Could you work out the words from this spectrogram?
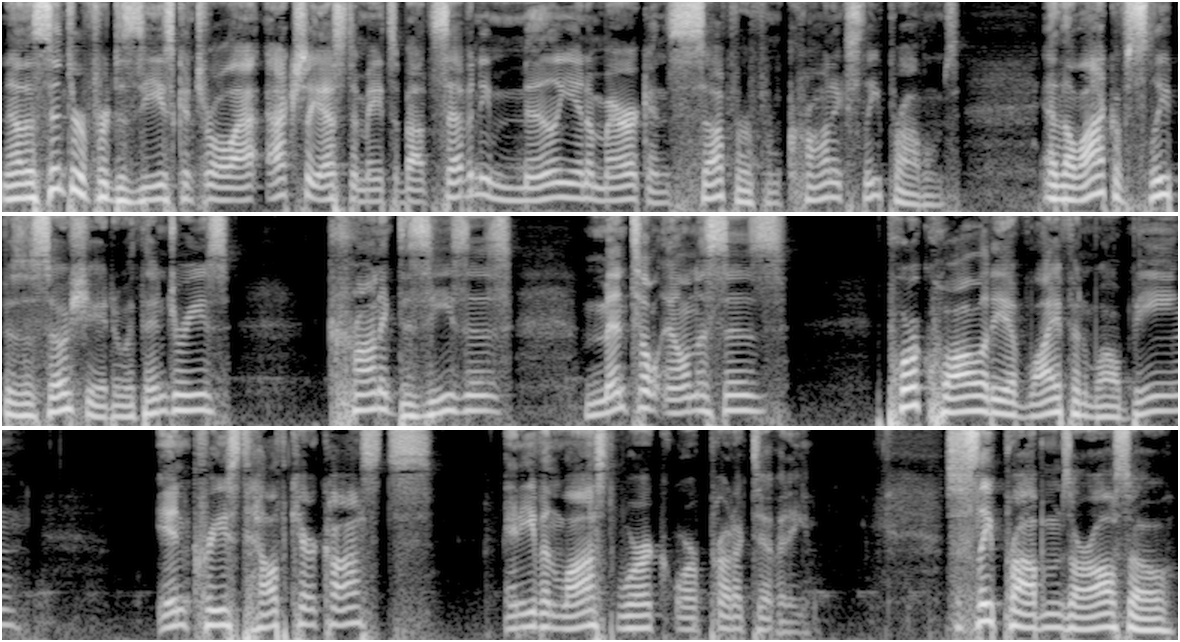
Now, the Center for Disease Control actually estimates about 70 million Americans suffer from chronic sleep problems, and the lack of sleep is associated with injuries, chronic diseases, mental illnesses, poor quality of life and well being, increased healthcare costs, and even lost work or productivity. So, sleep problems are also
